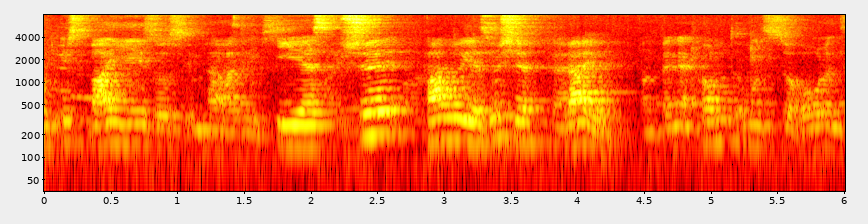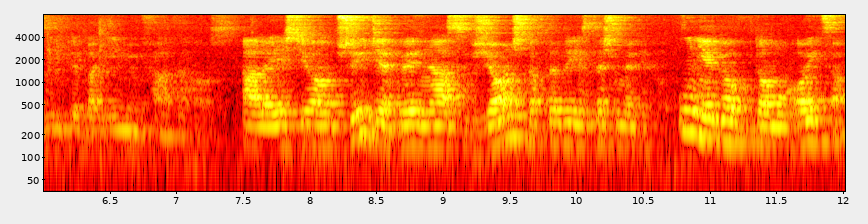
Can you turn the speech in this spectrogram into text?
und ist bei Jesus im Paradies. i jest przy Panu Jezusie w raju. Und wenn er kommt, um uns zu holen, sind wir bei ihm im Vaterhaus. Ale jeśli On przyjdzie, by nas wziąć, to wtedy jesteśmy u Niego w domu Ojca.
